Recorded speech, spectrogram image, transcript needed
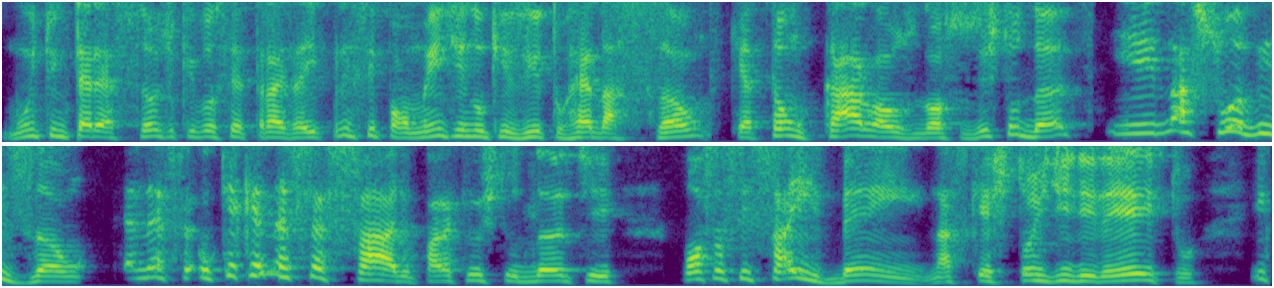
muito interessante o que você traz aí, principalmente no quesito redação, que é tão caro aos nossos estudantes. E na sua visão, é nessa... o que é, que é necessário para que o estudante possa se sair bem nas questões de direito e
